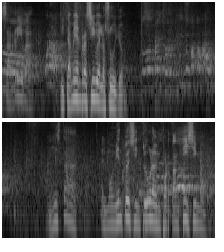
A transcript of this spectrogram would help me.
Otra arriba. Y también recibe lo suyo. Ahí está el movimiento de cintura importantísimo.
